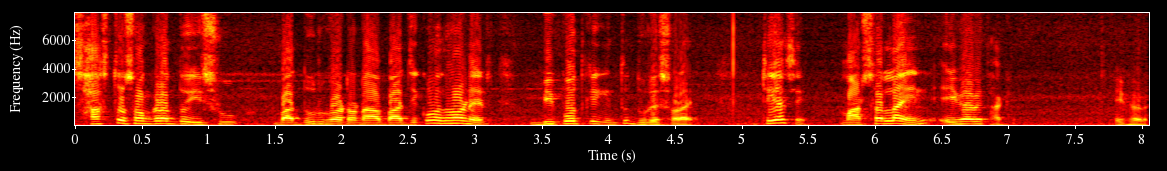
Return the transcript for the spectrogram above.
স্বাস্থ্য সংক্রান্ত ইস্যু বা দুর্ঘটনা বা যে কোনো ধরনের বিপদকে কিন্তু দূরে সরায়। ঠিক আছে? মার্শাল লাইন এইভাবে থাকে। এইভাবে।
